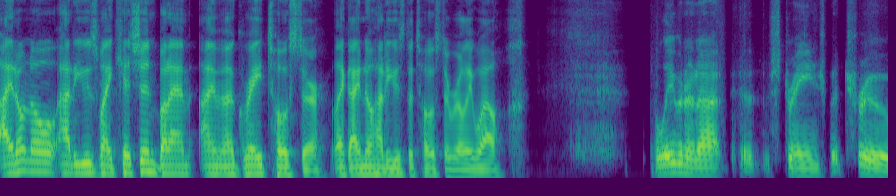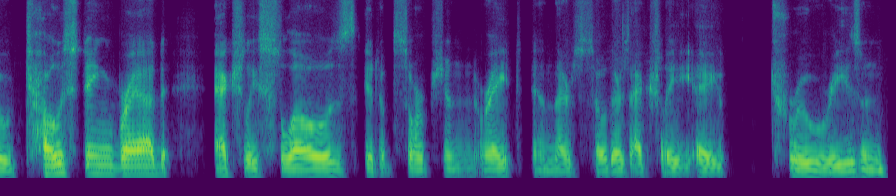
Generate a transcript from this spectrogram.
I don't know how to use my kitchen, but I'm I'm a great toaster. Like I know how to use the toaster really well. believe it or not, uh, strange but true, toasting bread actually slows its absorption rate. And there's so there's actually a true reason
